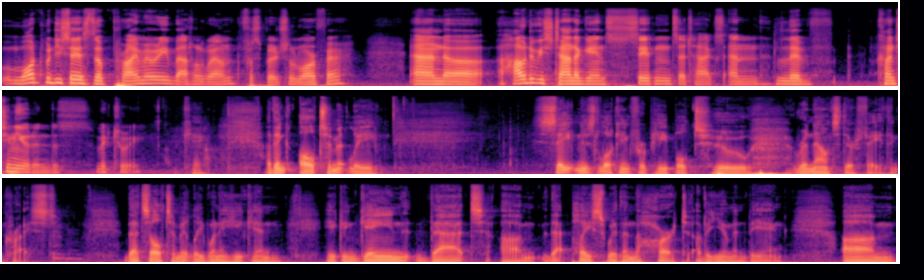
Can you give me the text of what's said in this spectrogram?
what would you say is the primary battleground for spiritual warfare? And uh, how do we stand against Satan's attacks and live, continued in this victory? Okay. I think ultimately, Satan is looking for people to renounce their faith in Christ. That's ultimately when he can he can gain that um, that place within the heart of a human being. Um,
